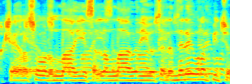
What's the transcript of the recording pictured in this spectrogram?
പക്ഷേ റസൂലുള്ളാഹി സ്വല്ലല്ലാഹു അലൈഹി വസല്ലം നിലയുറപ്പിച്ചു.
